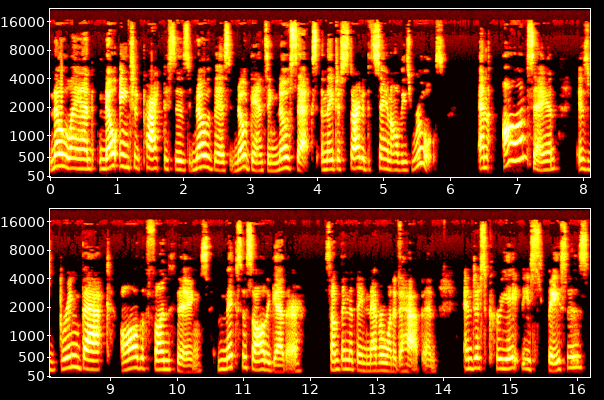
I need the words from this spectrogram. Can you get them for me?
no land, no ancient practices, no this, no dancing, no sex. And they just started saying all these rules. And all I'm saying is bring back all the fun things, mix us all together, something that they never wanted to happen, and just create these spaces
